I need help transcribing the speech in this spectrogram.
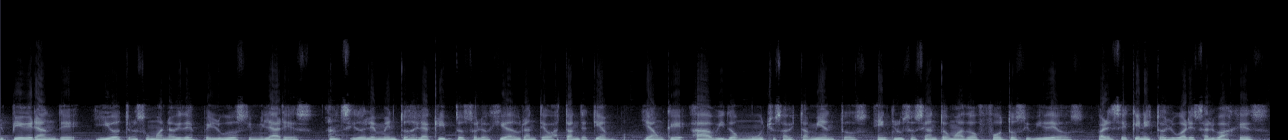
El pie grande y otros humanoides peludos similares han sido elementos de la criptozoología durante bastante tiempo, y aunque ha habido muchos avistamientos e incluso se han tomado fotos y videos, parece que en estos lugares salvajes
